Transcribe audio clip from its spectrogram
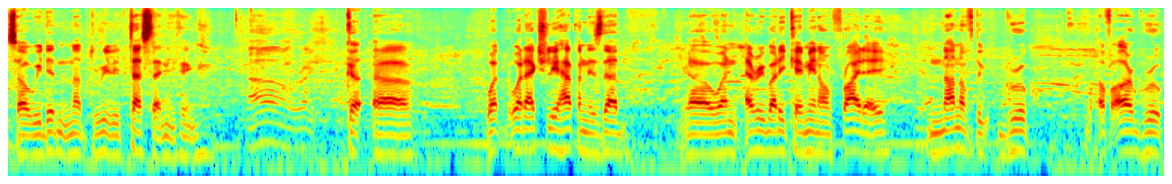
so we did not really test anything. Oh, right. Uh, what what actually happened is that uh, when everybody came in on Friday, none of the group of our group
